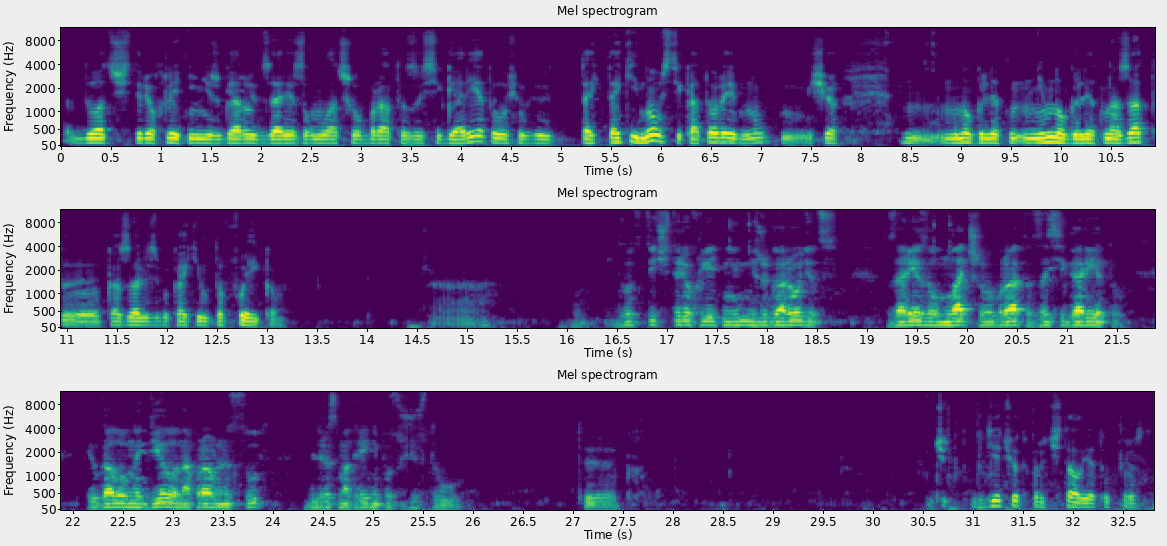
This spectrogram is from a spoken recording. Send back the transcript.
24-летний Нижегородец зарезал младшего брата за сигарету. В общем, так, такие новости, которые ну, еще много лет, немного лет назад э, казались бы каким-то фейком. 24-летний Нижегородец зарезал младшего брата за сигарету. И уголовное дело направлено в суд для рассмотрения по существу. Так. Где что-то прочитал я тут просто?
